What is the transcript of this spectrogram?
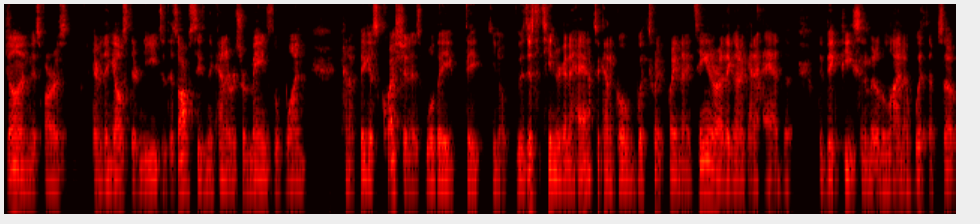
done as far as everything else their needs of this offseason. It kind of just remains the one kind of biggest question is will they they you know is this the team they're going to have to kind of go with 2019 or are they going to kind of add the the big piece in the middle of the lineup with them? So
